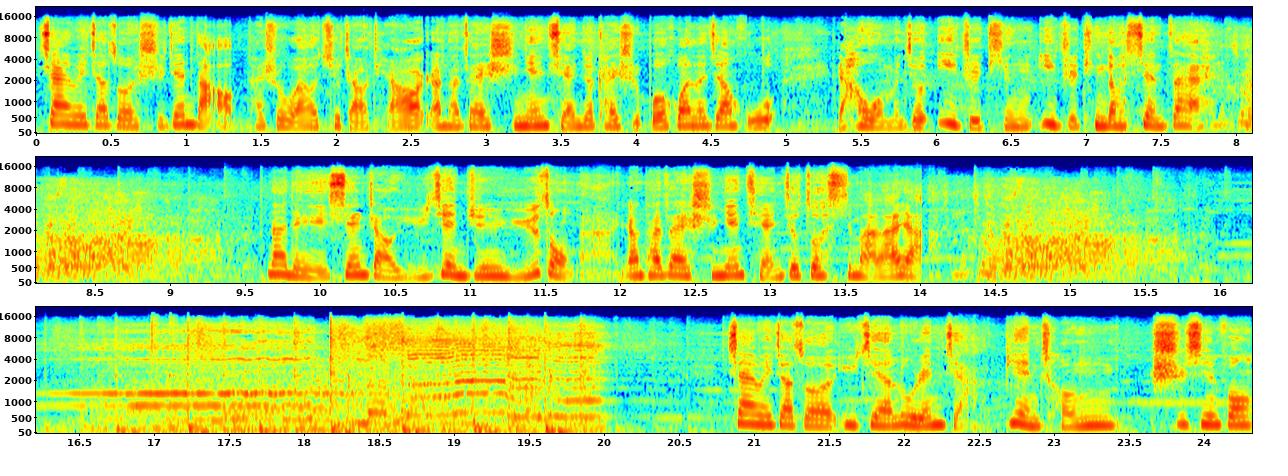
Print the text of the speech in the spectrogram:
下一位叫做时间岛，他说我要去找条，让他在十年前就开始播《欢乐江湖》，然后我们就一直听，一直听到现在。那得先找于建军于总啊，让他在十年前就做喜马拉雅。下一位叫做遇见路人甲变成失心疯，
